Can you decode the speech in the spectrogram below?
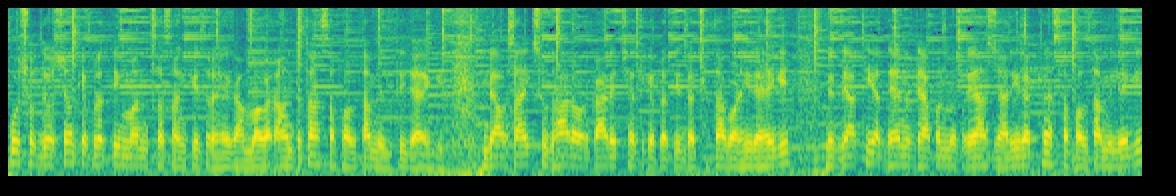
कुछ उद्देश्यों के प्रति मन सशंकित रहेगा, मगर अंततः सफलता मिलती जाएगी। व्यावसायिक सुधार और कार्य क्षेत्र के प्रति दक्षता बढ़ी रहेगी। विद्यार्थी अध्ययन अध्यापन में प्रयास जारी रखें, सफलता मिलेगी।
